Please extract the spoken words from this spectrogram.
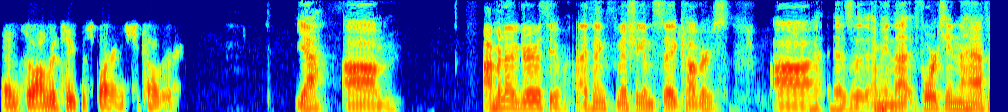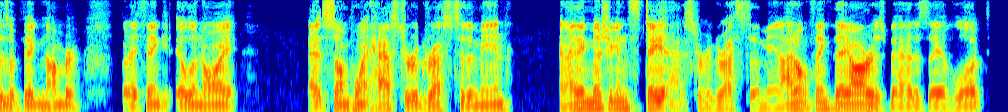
And so I'm going to take the Spartans to cover. Yeah, um, I'm going to agree with you. I think Michigan State covers. Uh, as a, I mean, that 14 and a half is a big number, but I think Illinois at some point has to regress to the mean. And I think Michigan State has to regress to the mean. I don't think they are as bad as they have looked.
